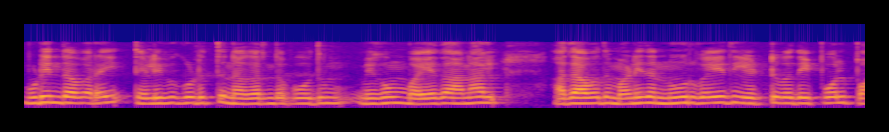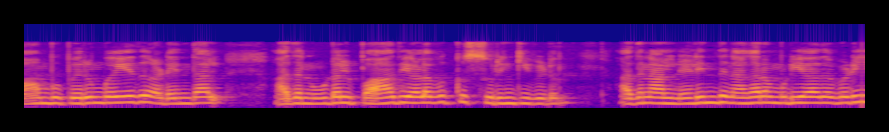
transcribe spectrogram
முடிந்தவரை தெளிவு கொடுத்து நகர்ந்த போதும் மிகவும் வயதானால் அதாவது மனிதன் நூறு வயது எட்டுவதைப் போல் பாம்பு பெரும் வயது அடைந்தால் அதன் உடல் பாதி அளவுக்கு சுருங்கிவிடும். அதனால் நெளிந்து நகர முடியாதபடி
